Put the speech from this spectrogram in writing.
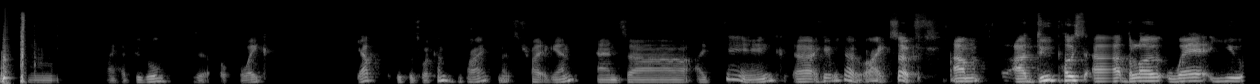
Mm, I have Google. Is it awake? Yep, Google's working. All right, let's try again. And uh, I think, uh, here we go. All right, so um, uh, do post uh, below where you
